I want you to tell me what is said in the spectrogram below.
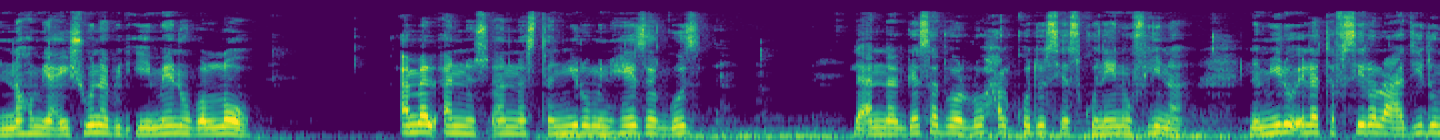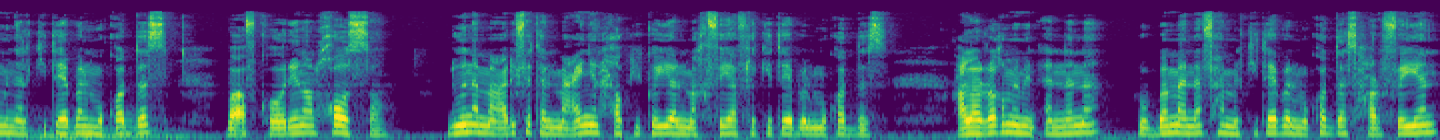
إنهم يعيشون بالإيمان بالله. أمل أن نستنير من هذا الجزء لأن الجسد والروح القدس يسكنان فينا. نميل إلى تفسير العديد من الكتاب المقدس بأفكارنا الخاصة دون معرفة المعاني الحقيقية المخفية في الكتاب المقدس. على الرغم من أننا ربما نفهم الكتاب المقدس حرفيا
